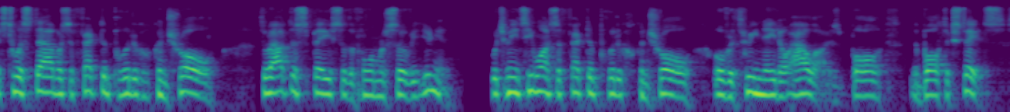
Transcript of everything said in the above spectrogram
it's to establish effective political control throughout the space of the former Soviet Union, which means he wants effective political control over three NATO allies, Bal- the Baltic states.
